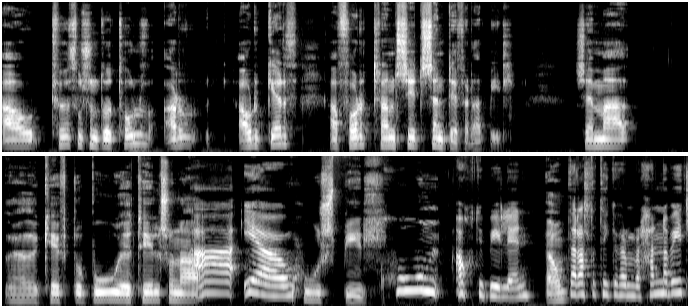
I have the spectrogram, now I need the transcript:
á 2012 ár, árgerð af Ford Transit sendiferðabíl sem að þau hefðu keift og búið til svona já, húsbíl. hún átti bílinn, það er alltaf tekið fram bara hennabíl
